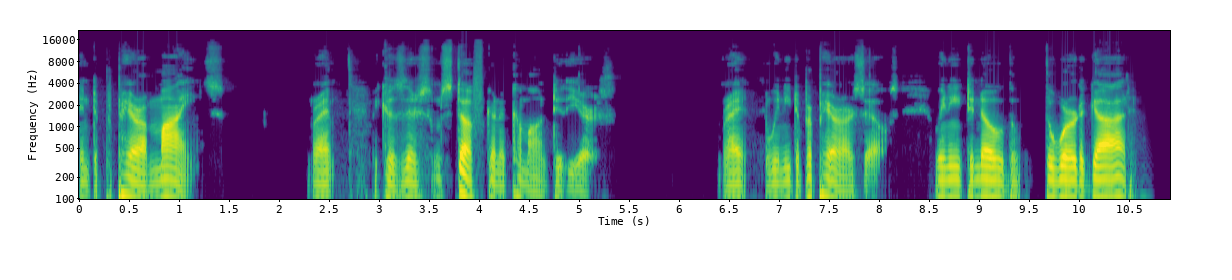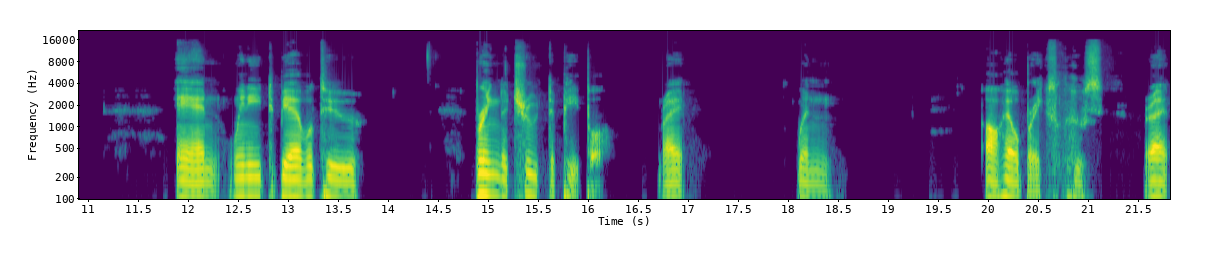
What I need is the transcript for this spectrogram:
and to prepare our minds, right? Because there's some stuff going to come onto the earth, right? And we need to prepare ourselves. We need to know the, the Word of God, and we need to be able to bring the truth to people, right? When all hell breaks loose, right?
